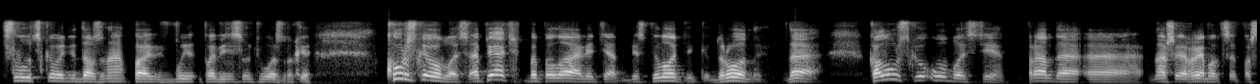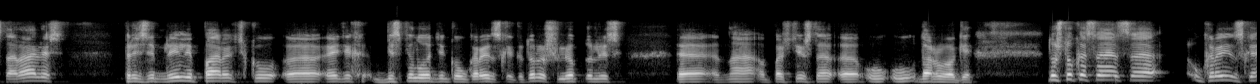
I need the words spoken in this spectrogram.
Слуцкого не должна повиснуть в воздухе. Курская область, опять БПЛА летят, беспилотники, дроны, да. Калужской области, правда, э, наши рэбовцы постарались, приземлили парочку э, этих беспилотников украинских, которые шлепнулись э, на почти что у, у дороги. Ну, что касается украинской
